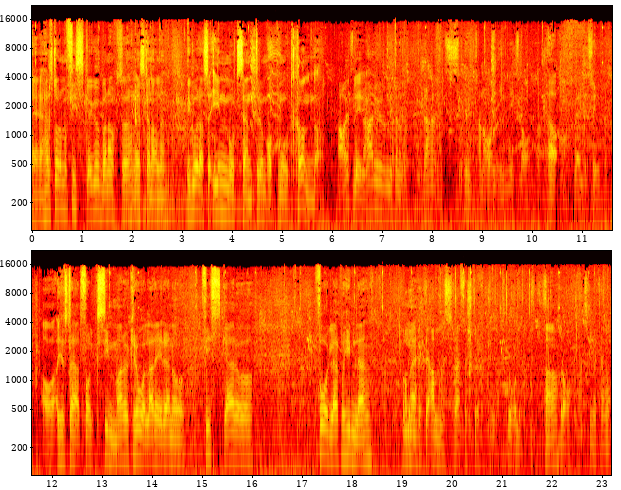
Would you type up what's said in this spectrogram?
Eh, här står de och fiskar gubbarna också längs kanalen. Vi går alltså in mot centrum och mot sjön då. Ja, just det. det här är ju en liten det här är en kanal in i stan. Ja. Väldigt fint. ja, just det här att folk simmar och krålar i den och fiskar och fåglar på himlen. Och Och med- livet är alldeles sådär förskräckligt dåligt. Ja. Bra som det kan vara.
